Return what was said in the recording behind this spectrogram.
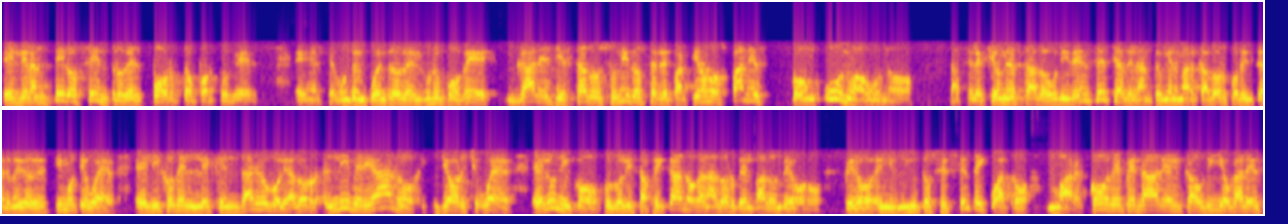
el delantero centro del Porto portugués. En el segundo encuentro del Grupo B, Gales y Estados Unidos se repartieron los panes con uno a uno. La selección estadounidense se adelantó en el marcador por intermedio de Timothy Webb, el hijo del legendario goleador liberiano George Webb, el único futbolista africano ganador del Balón de Oro. Pero en el minuto 64 marcó de penal el caudillo galés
